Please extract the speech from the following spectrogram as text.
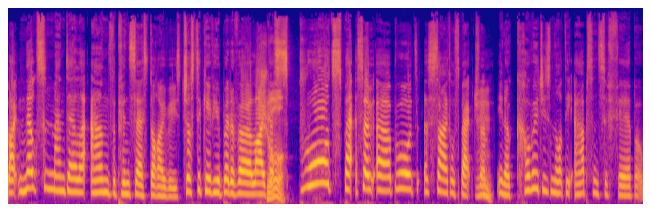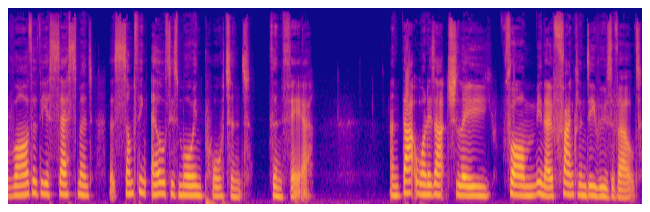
like Nelson Mandela and the Princess Diaries, just to give you a bit of a like sure. a broad spe- so uh, broad societal spectrum. Mm. You know, courage is not the absence of fear, but rather the assessment that something else is more important than fear. And that one is actually from you know Franklin D. Roosevelt.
